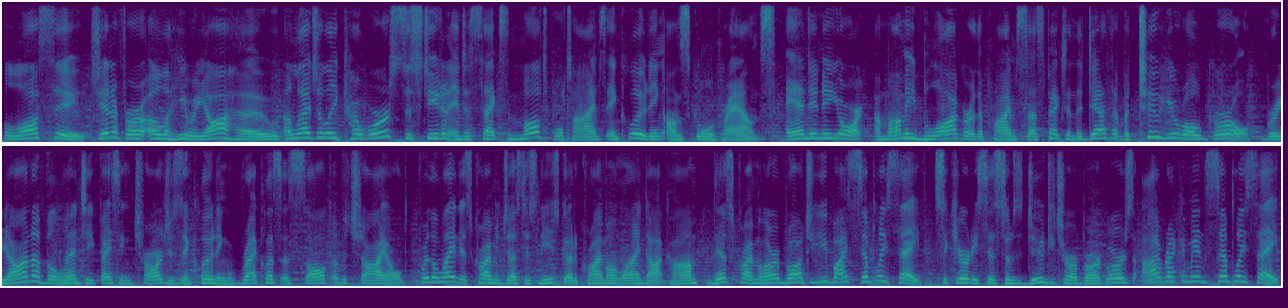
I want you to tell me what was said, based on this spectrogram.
lawsuit. Jennifer Olahiriaho allegedly coerced a student into sex multiple times, including on school grounds. And in New York, a mommy blogger, the prime suspect in the death of a two year old girl, Brianna Valenti, facing charges including reckless assault of a child. For the latest crime and justice news, go to crimeonline.com. This crime alert brought to you by SimpliSafe. Security systems do deter burglars. I recommend SimpliSafe.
